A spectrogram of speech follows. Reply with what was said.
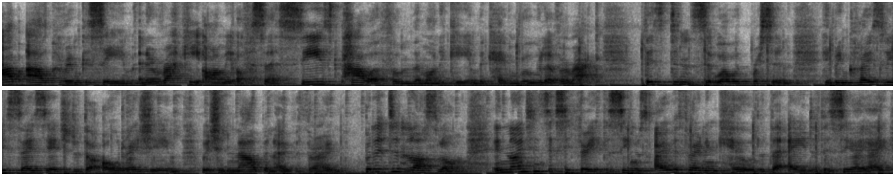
Abd al-Karim Qasim, an Iraqi army officer, seized power from the monarchy and became ruler of Iraq. This didn't sit well with Britain, who'd been closely associated with the old regime, which had now been overthrown. But it didn't last long. In 1963, Qasim was overthrown and killed with the aid of the CIA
